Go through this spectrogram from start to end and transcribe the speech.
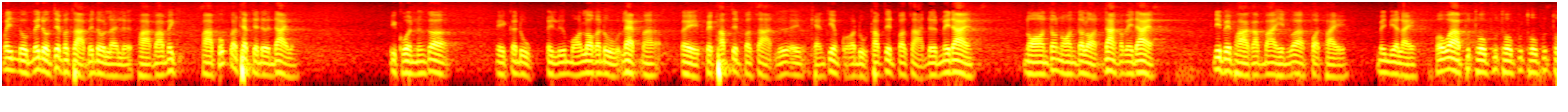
ไม่โดนไม่โดนเส้นประสาทไม่โดนอะไรเลย ผ่ามาไม่ผ่าปุ๊บก็แทบจะเดินได้เลยอีกคนหนึ่งก็ไอกระดูกไอ้หรือหมอนรอกระดูกแลบมา ไปไปทับเส้นประสาท หรือแขนเทียมกับกระดูกทับเส้นประสาทเดินไม่ได้ นอนต้องนอนตลอดนั่งก็ไม่ได้ นี่ไปผ่ากลับมาเห็นว่าปลอดภัยไม่มีอะไร เพราะว่าพุทโธพุทโธพุทโธพุทโธ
